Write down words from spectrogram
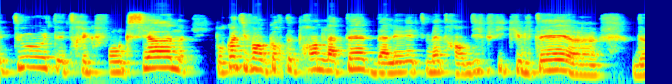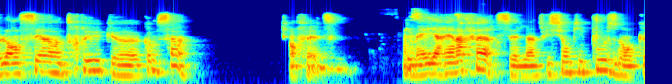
et tout, tes trucs fonctionnent. Pourquoi tu vas encore te prendre la tête d'aller te mettre en difficulté, euh, de lancer un truc comme ça, en fait? Mais il n'y a rien à faire, c'est l'intuition qui pousse. Donc,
